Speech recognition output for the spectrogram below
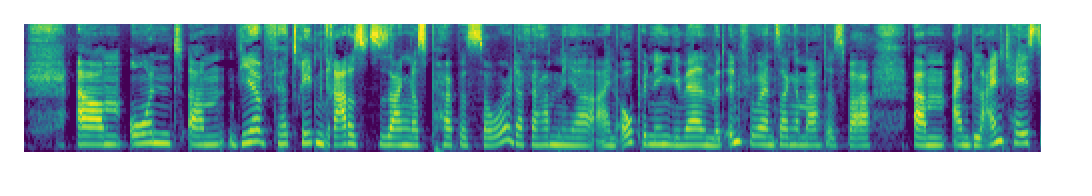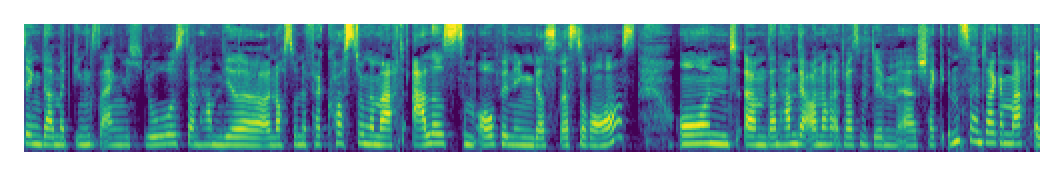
Ähm, und ähm, wir vertreten gerade sozusagen das Purpose Soul. Dafür haben wir ein Opening-Event mit Influencern gemacht. Es war ähm, ein Blind-Tasting, damit ging es eigentlich los. Dann haben wir noch so eine Verkostung gemacht, alles zum Opening des Restaurants. Und ähm, dann haben wir auch noch etwas mit dem äh, Check-In-Center gemacht.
